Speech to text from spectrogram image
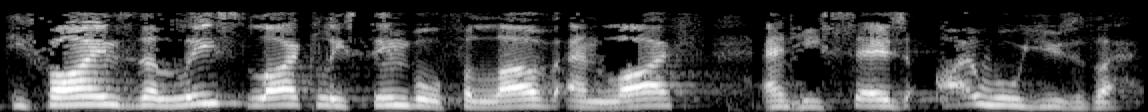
He finds the least likely symbol for love and life, and he says, I will use that.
